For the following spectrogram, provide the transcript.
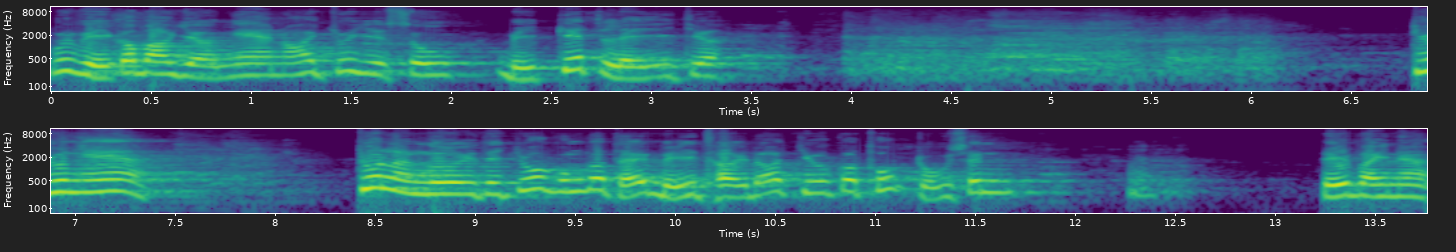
Quý vị có bao giờ nghe nói Chúa Giêsu bị kết lị chưa? Chưa nghe. Chúa là người thì Chúa cũng có thể bị thời đó chưa có thuốc trụ sinh. Thì vậy nè,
